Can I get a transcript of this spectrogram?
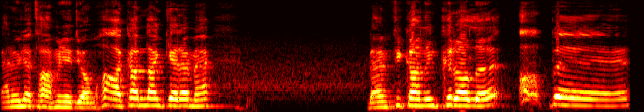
Ben öyle tahmin ediyorum. Hakan'dan Kerem'e. Benfica'nın kralı. Ah be.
